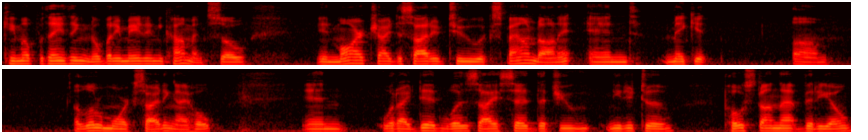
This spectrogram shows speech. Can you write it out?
came up with anything, nobody made any comments. So in March, I decided to expound on it and make it um, a little more exciting, I hope. And what I did was I said that you needed to post on that video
